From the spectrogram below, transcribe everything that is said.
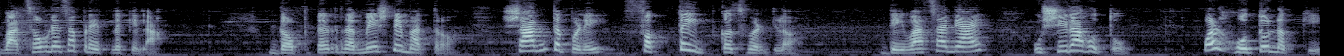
वाचवण्याचा प्रयत्न केला. डॉक्टर रमेशने मात्र शांतपणे फक्त इतकंच म्हटलं देवाचा न्याय उशिरा होतो. पण होतो नक्की.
